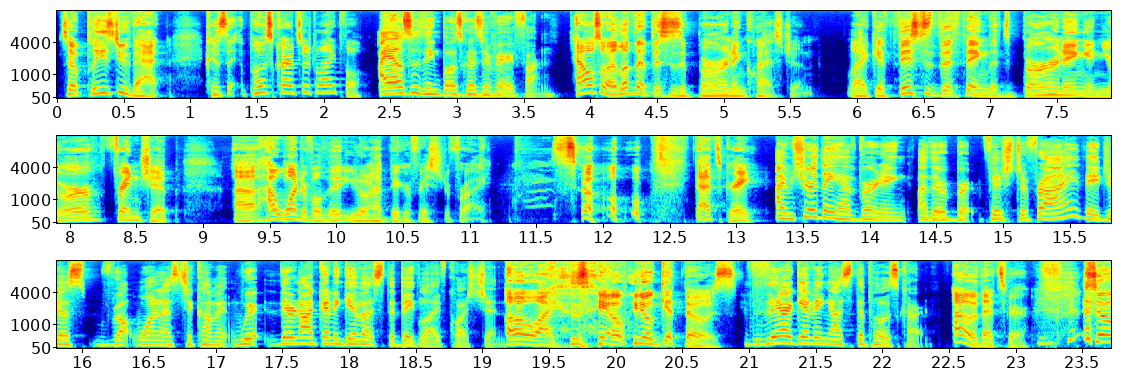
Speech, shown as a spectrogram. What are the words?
So please do that because postcards are delightful. I also think postcards are very fun. Also, I love that this is a burning question. Like, if this is the thing that's burning in your friendship, uh, how wonderful that you don't have bigger fish to fry. So that's great. I'm sure they have burning other bur- fish to fry. They just want us to come in. We're, they're not going to give us the big life question. Oh, I see. Oh, we don't get those. They're giving us the postcard. Oh, that's fair. So,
